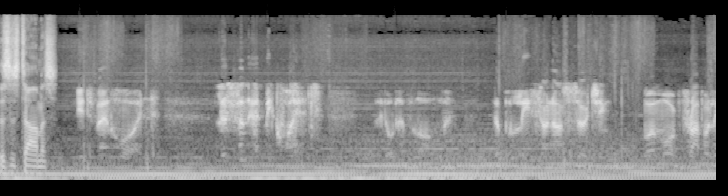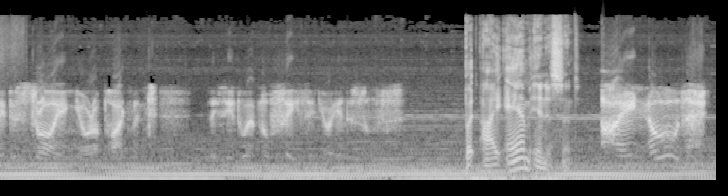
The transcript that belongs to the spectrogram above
This is Thomas. It's Van Horn. Listen and be quiet. I don't have long. The police are now searching, or more properly, destroying your apartment. They seem to have no faith in your innocence. But I am innocent. I know that.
